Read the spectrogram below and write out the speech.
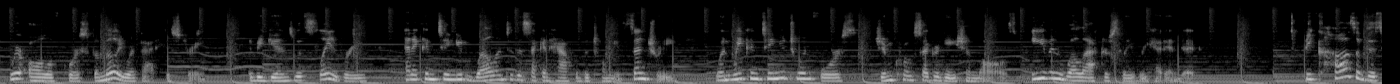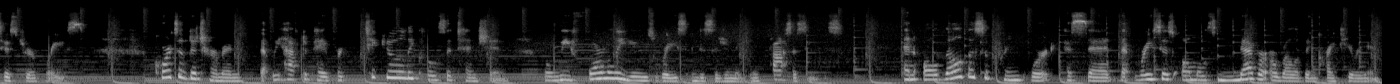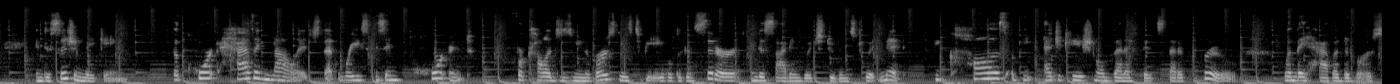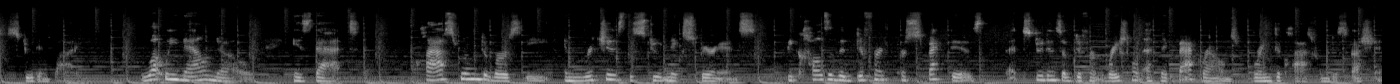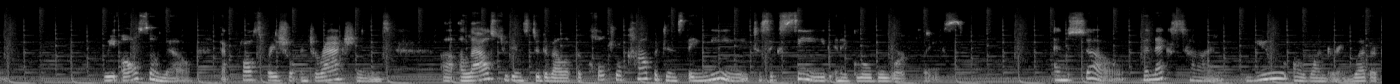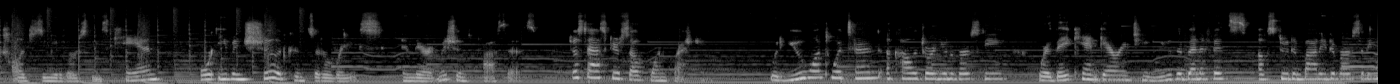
We're all, of course, familiar with that history. It begins with slavery, and it continued well into the second half of the 20th century when we continued to enforce Jim Crow segregation laws, even well after slavery had ended. Because of this history of race, courts have determined that we have to pay particularly close attention when we formally use race in decision making processes. And although the Supreme Court has said that race is almost never a relevant criterion in decision making, the court has acknowledged that race is important for colleges and universities to be able to consider in deciding which students to admit because of the educational benefits that accrue when they have a diverse student body. What we now know is that classroom diversity enriches the student experience because of the different perspectives that students of different racial and ethnic backgrounds bring to classroom discussion. We also know that cross racial interactions uh, allow students to develop the cultural competence they need to succeed in a global workplace. And so, the next time you are wondering whether colleges and universities can or even should consider race in their admissions process, just ask yourself one question Would you want to attend a college or university where they can't guarantee you the benefits of student body diversity?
